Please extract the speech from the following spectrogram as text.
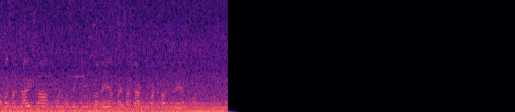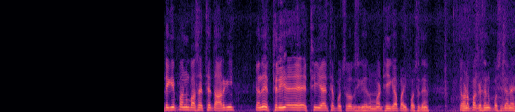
ਆਪਾਂ ਸਰਕਾਰੀ ਟਰਾਂਸਪੋਰਟ ਬੱਸਾਂ ਯੂਜ਼ ਕਰ ਰਹੇ ਹਾਂ ਪੈਸਾ ਘੱਟ ਤੋਂ ਘੱਟ ਖਰਚ ਰਹੇ ਹਾਂ ਆਪਾਂ। ਡਿੱਗੀ ਆਪਾਂ ਨੂੰ ਬਸ ਇੱਥੇ ਤਾਰ ਗਈ। ਕਹਿੰਦੇ ਇੱਥੇ ਲਈ ਇੱਥੇ ਹੀ ਆ ਇੱਥੇ ਪੁੱਛ ਲਓ ਤੁਸੀਂ ਕਿਸੇ ਨੂੰ। ਮੈਂ ਠੀਕ ਆ ਭਾਈ ਪੁੱਛਦੇ ਹਾਂ ਤੇ ਹੁਣ ਆਪਾਂ ਕਿਸੇ ਨੂੰ ਪੁੱਛਦੇ ਨੇ।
